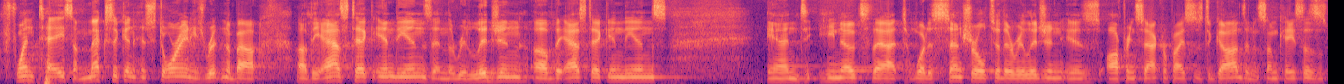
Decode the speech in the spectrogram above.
Fuentes, a Mexican historian. He's written about uh, the Aztec Indians and the religion of the Aztec Indians. And he notes that what is central to their religion is offering sacrifices to gods, and in some cases,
